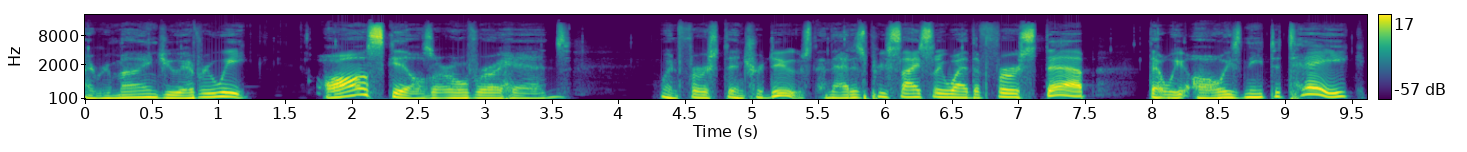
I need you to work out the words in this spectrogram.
I remind you every week all skills are over our heads when first introduced. And that is precisely why the first step that we always need to take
